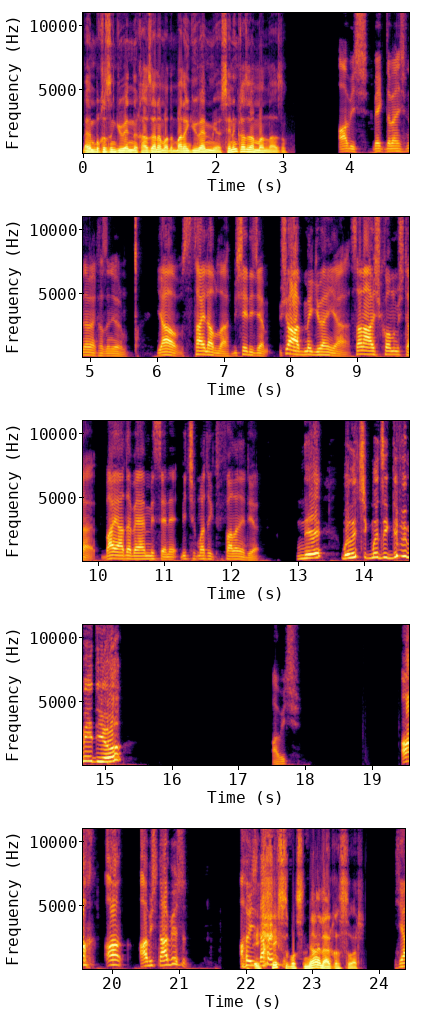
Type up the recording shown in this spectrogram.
ben bu kızın güvenini kazanamadım. Bana güvenmiyor. Senin kazanman lazım. Abiş bekle ben şimdi hemen kazanıyorum. Ya Style abla bir şey diyeceğim. Şu abime güven ya. Sana aşık olmuş da bayağı da beğenmiş seni. Bir çıkma teklifi falan ediyor. Ne? Bana çıkma teklifi mi ediyor? Abiş. Ah ah. Abiş ne yapıyorsun? Abiş ne Eşek yapıyorsun? sıpası ne alakası var? Ya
